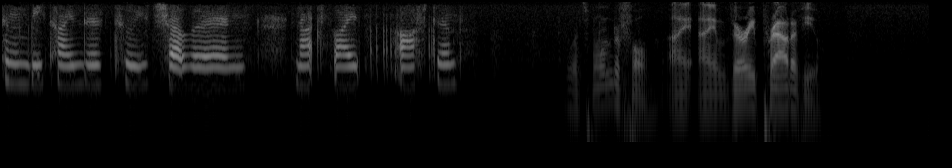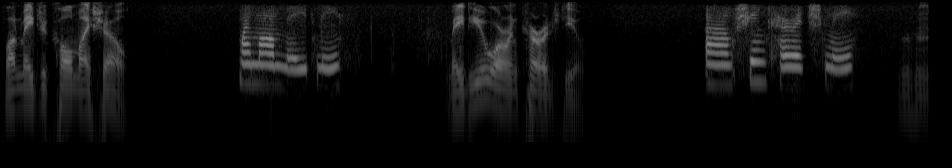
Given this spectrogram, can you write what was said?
can be kinder to each other and not fight often. That's wonderful. I, I am very proud of you. What made you call my show? My mom made me. Made you or encouraged you? Um, she encouraged me. Mm-hmm.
